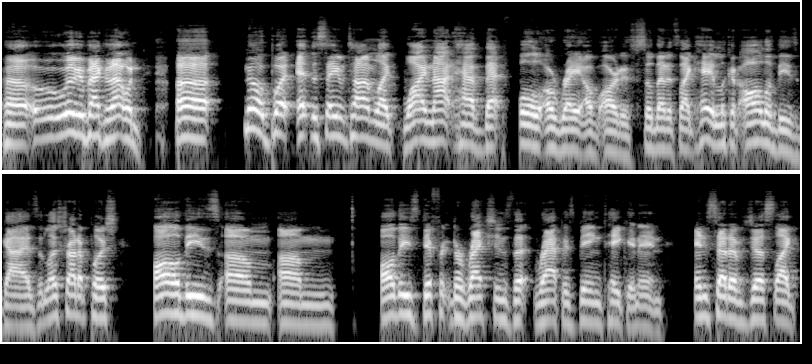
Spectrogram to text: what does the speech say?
uh, we'll get back to that one. Uh, no, but at the same time, like, why not have that full array of artists so that it's like, hey, look at all of these guys, and let's try to push all these, um, um, all these different directions that rap is being taken in, instead of just like,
